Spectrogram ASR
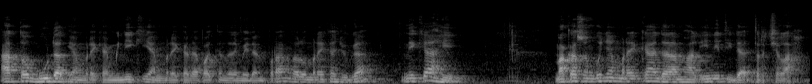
atau budak yang mereka miliki yang mereka dapatkan dari medan perang lalu mereka juga nikahi. Maka sungguhnya mereka dalam hal ini tidak tercelah.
